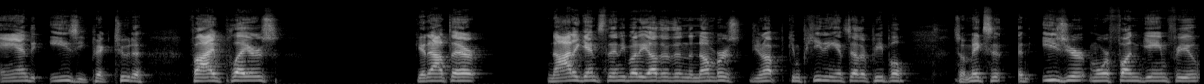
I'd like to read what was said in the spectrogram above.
and easy. Pick two to five players. Get out there, not against anybody other than the numbers. You're not competing against other people. So it makes it an easier, more fun game for you.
